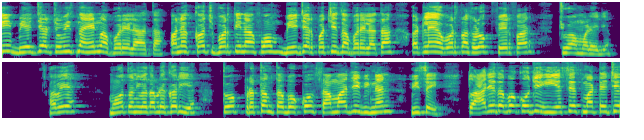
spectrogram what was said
એ બે હજાર ચોવીસના એન્ડમાં ભરેલા હતા અને કચ્છ ભરતીના ફોર્મ બે હજાર પચીસમાં ભરેલા હતા. એટલે અહીંયા વર્ષમાં થોડોક ફેરફાર જોવા મળે છે. હવે મહત્વની વાત આપણે કરીએ તો પ્રથમ તબક્કો સામાજિક વિજ્ઞાન વિષય. તો આ જે તબક્કો છે એ એસએસ માટે છે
